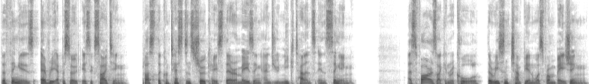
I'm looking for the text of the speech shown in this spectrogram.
The thing is, every episode is exciting, plus, the contestants showcase their amazing and unique talents in singing. As far as I can recall, the recent champion was from Beijing.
